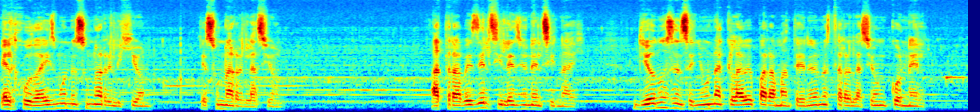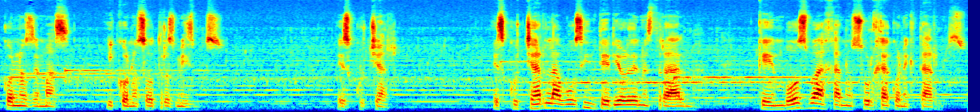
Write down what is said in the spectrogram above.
El judaísmo no es una religión, es una relación. A través del silencio en el Sinai, Dios nos enseñó una clave para mantener nuestra relación con Él, con los demás y con nosotros mismos. Escuchar. Escuchar la voz interior de nuestra alma, que en voz baja nos surja a conectarnos.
